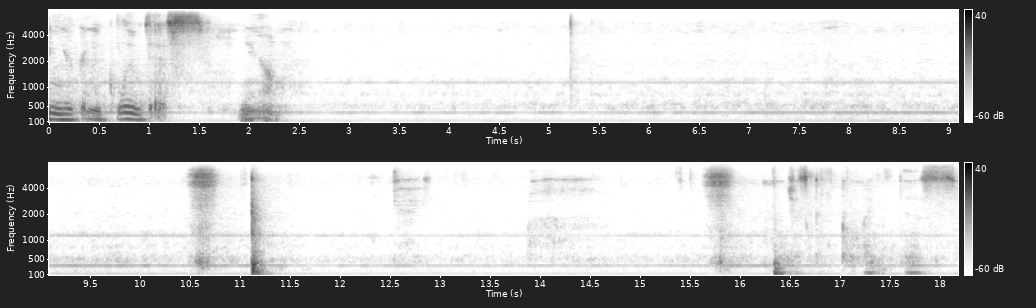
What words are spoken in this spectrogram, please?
And you're going to glue this now. I'm just going to go like this.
